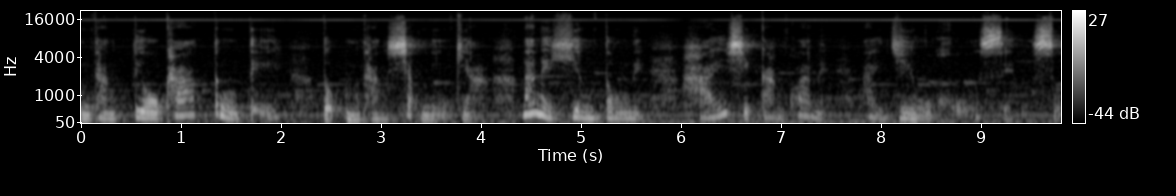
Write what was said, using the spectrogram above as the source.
毋通丢卡断地，都毋通摔物件。咱的行动呢，还是共款呢，爱柔和善顺，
